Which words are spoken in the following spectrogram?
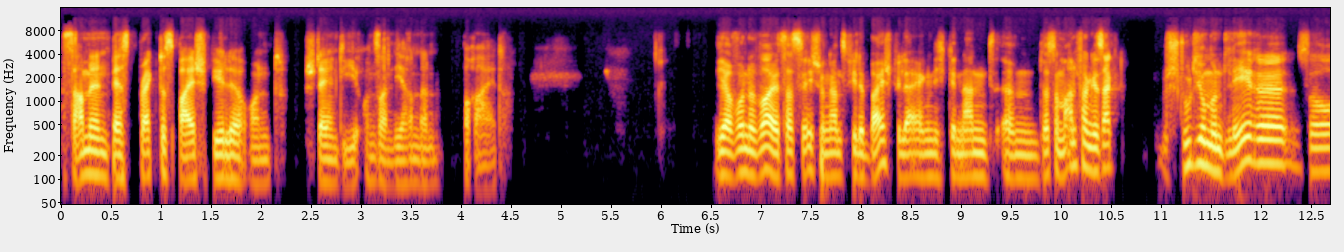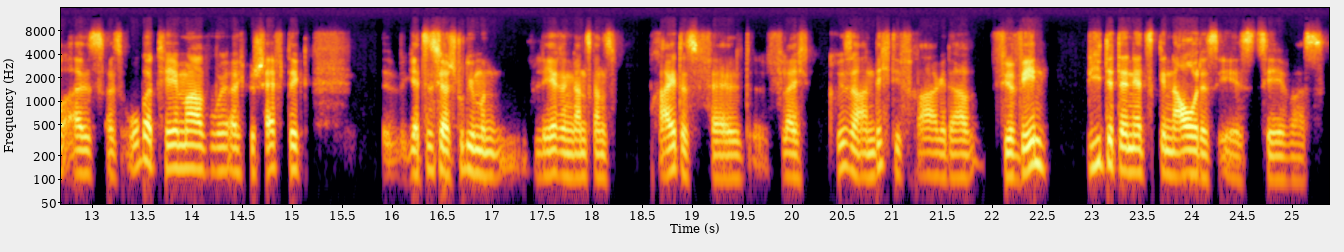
sammeln Best-Practice-Beispiele und stellen die unseren Lehrenden bereit. Ja, wunderbar. Jetzt hast du eh schon ganz viele Beispiele eigentlich genannt. Ähm, du hast am Anfang gesagt, Studium und Lehre so als, als Oberthema, wo ihr euch beschäftigt. Jetzt ist ja Studium und Lehre ein ganz, ganz breites Feld. Vielleicht Grüße an dich die Frage da. Für wen bietet denn jetzt genau das ESC was?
